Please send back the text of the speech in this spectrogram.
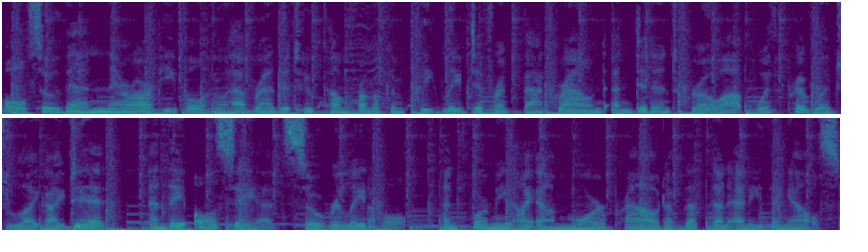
also then there are people who have read it who come from a completely different background and didn't grow up with privilege like I did, and they all say it's so relatable, and for me I am more proud of that than anything else.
